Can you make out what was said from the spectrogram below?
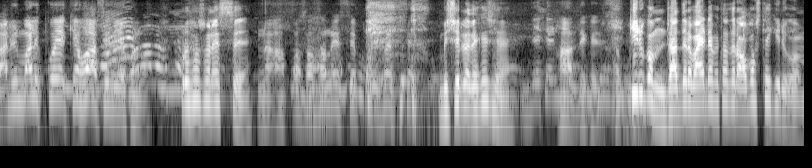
গাড়ির মালিক কয়ে কেউ আসেনি এখনও। প্রশাসন এসছে? না প্রশাসন এসছে পুলিশ এসছে। বিষয়টা দেখেছে? হ্যাঁ দেখেছে। কীরকম? যাদের বাড়িটা তাদের অবস্থা কীরকম?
